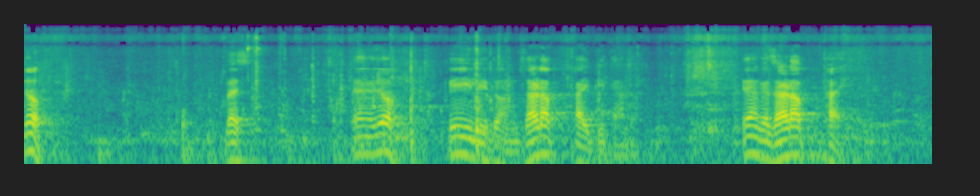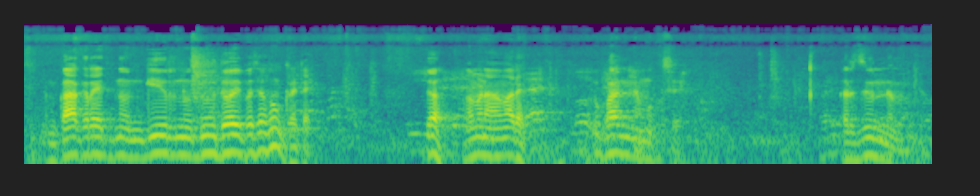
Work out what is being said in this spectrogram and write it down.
જો. બસ. એને જો, પી લીધો આમ, ઝડપ થાય પીતા તો કે ઝડપ થાય. કાંકરેજનું ગીરનું દૂધ હોય, પછી શું ઘટે? જો હમણાં અમારે તુફાનને મૂકશે. અર્જુનને મૂક્યો.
